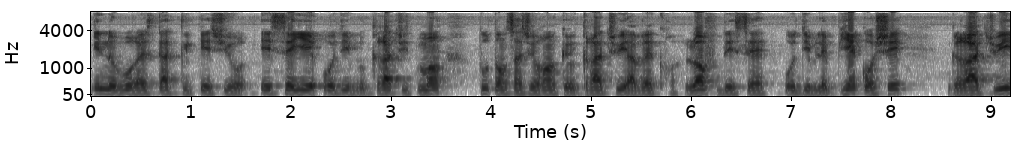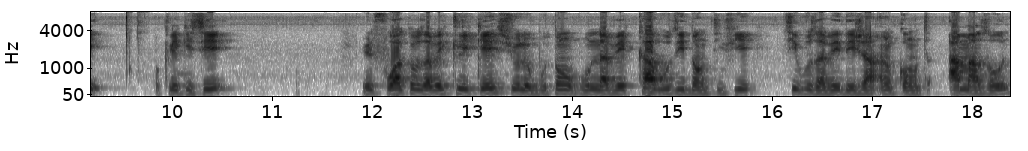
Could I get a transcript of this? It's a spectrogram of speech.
il ne vous reste qu'à cliquer sur Essayer Audible gratuitement tout en s'assurant que gratuit avec l'offre d'essai Audible est bien coché. Gratuit. On clique ici. Une fois que vous avez cliqué sur le bouton, vous n'avez qu'à vous identifier si vous avez déjà un compte Amazon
